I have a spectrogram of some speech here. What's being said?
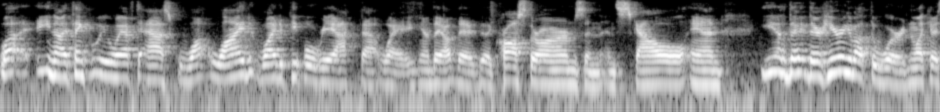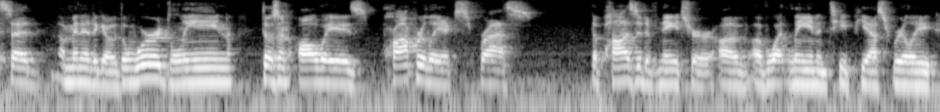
Well, you know, I think we have to ask why, why, why do people react that way? You know, they, they, they cross their arms and, and scowl, and, you know, they're, they're hearing about the word. And like I said a minute ago, the word lean doesn't always properly express the positive nature of, of what lean and TPS really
